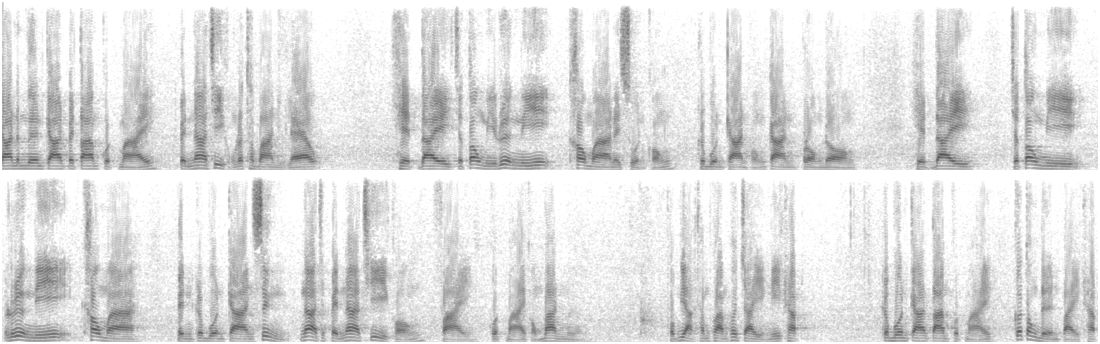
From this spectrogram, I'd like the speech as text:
การดำเนินการไปตามกฎหมายเป็นหน้าที่ของรัฐบาลอยู่แล้ว เหตุใดจะต้องมีเรื่องนี้เข้ามาในส่วนของกระบวนการของการปรองดอง เหตุใดจะต้องมีเรื่องนี้เข้ามาเป็นกระบวนการ ซึ่งน่าจะเป็นหน้าที่ของฝ่ายกฎหมายของบ้านเมือง ผมอยากทำความเข้าใจอย่างนี้ครับ กระบวนการตามกฎหมายก็ต้องเดินไปครับ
